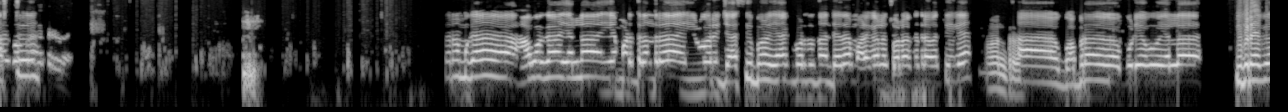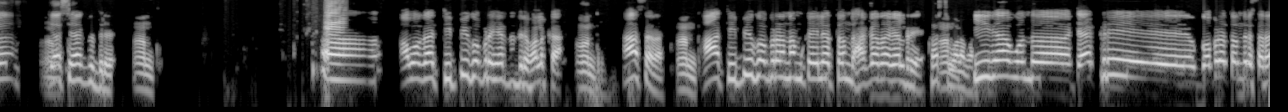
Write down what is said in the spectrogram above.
ಅಷ್ಟು ಸರ್ ನಮ್ಗ ಅವಾಗ ಎಲ್ಲಾ ಏನ್ ಮಾಡ್ತಾರಂದ್ರ ಇಳುವರಿ ಜಾಸ್ತಿ ಯಾಕೆ ಬರ್ತದ ಅಂತ ಹೇಳಿದ್ರೆ ಮಳೆಗಾಲ ಚಲೋ ಆಗತ್ತೆ ಅವತ್ತಿಗೆ. ಆ ಗೊಬ್ಬರ ಗುಡಿಯವು ಎಲ್ಲ ಇದ್ರಾಗ ಜಾಸ್ತಿ ಹ್ಞೂ ಆ ಅವಾಗ ತಿಪ್ಪಿ ಗೊಬ್ಬರ ಹೇಳ್ತಿದ್ರಿ ಹೊಲಕ್ಕ? ಹಾ ಸರ್. ಆ ತಿಪ್ಪಿ ಗೊಬ್ಬರ ನಮ್ ಕೈಲೇ ತಂದ್ ಹಾಕದಾಗಲ್ರಿ. ಈಗ ಒಂದು ಟ್ಯಾಕ್ಟ್ರಿ ಗೊಬ್ಬರ ತಂದ್ರಿ ಸರ್?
